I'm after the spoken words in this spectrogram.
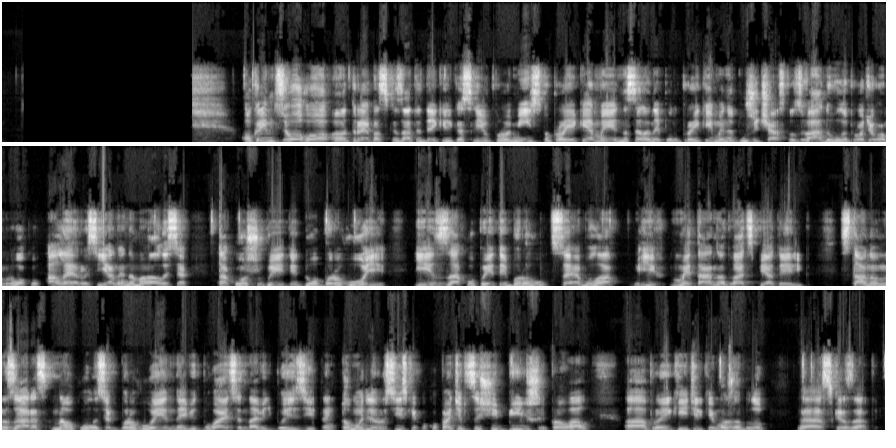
Окрім цього, треба сказати декілька слів про місто, про яке ми населений пункт, про який ми не дуже часто згадували протягом року, але росіяни намагалися також вийти до борової і захопити борову. Це була їх мета на 25-й рік. Станом на зараз на околицях борової не відбувається навіть боєзіткнень. Тому для російських окупантів це ще більший провал, про який тільки можна було б сказати.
